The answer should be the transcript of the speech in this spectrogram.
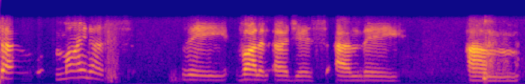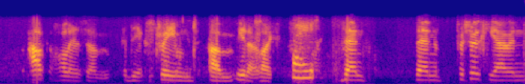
so minus the violent urges and the um, alcoholism, the extreme, um, you know, like Right. then then Petruchio in,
